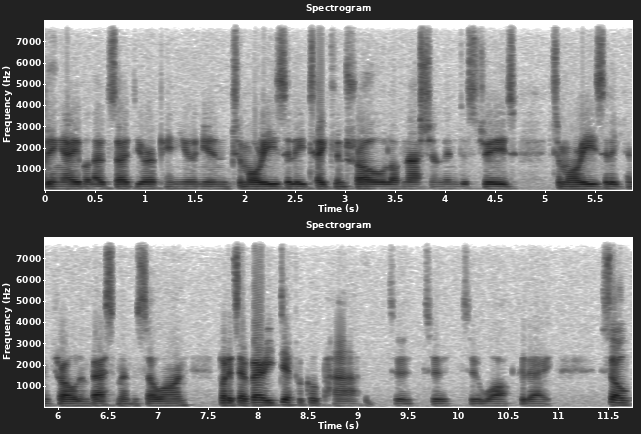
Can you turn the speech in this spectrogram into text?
being able outside the European Union to more easily take control of national industries, to more easily control investment and so on. But it's a very difficult path to to to walk today. So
